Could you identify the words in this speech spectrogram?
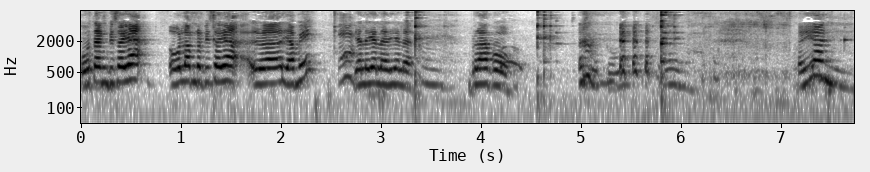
Utan Bisaya. Ulam na Bisaya. Uh, yummy? Yala, yala, yala. Bravo. Ayan.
